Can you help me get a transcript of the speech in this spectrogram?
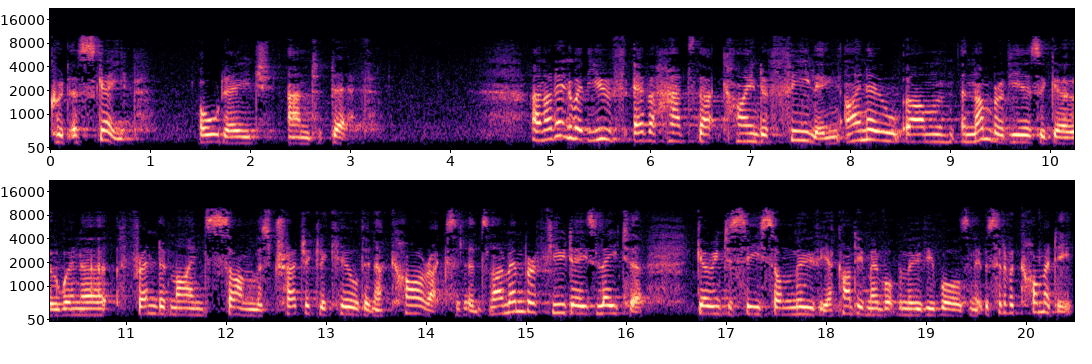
could escape old age and death. And I don't know whether you've ever had that kind of feeling. I know um, a number of years ago when a friend of mine's son was tragically killed in a car accident. And I remember a few days later going to see some movie. I can't even remember what the movie was. And it was sort of a comedy.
